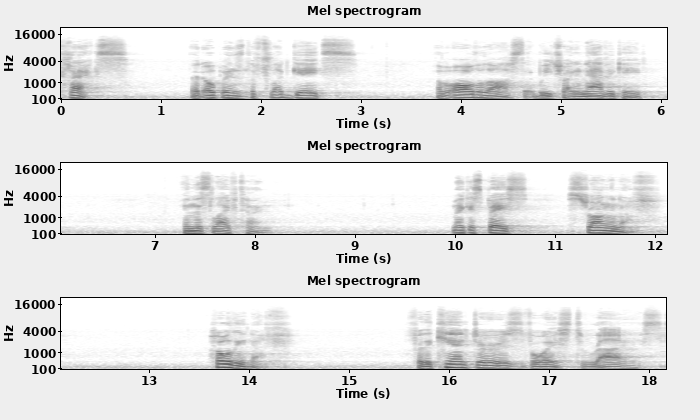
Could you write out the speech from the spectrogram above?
krex that opens the floodgates of all the loss that we try to navigate in this lifetime. Make a space strong enough, holy enough for the cantor's voice to rise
